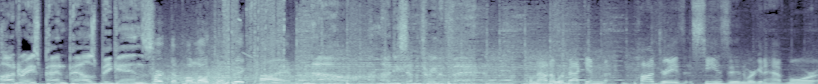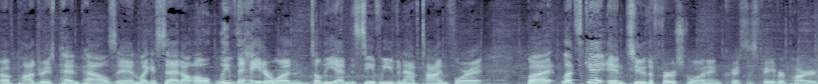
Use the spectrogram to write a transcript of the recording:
Padres Pen Pals begins Hurt the pelota big time. now on 97.3 The Fan. Well, now that we're back in Padres season, we're going to have more of Padres pen pals. And like I said, I'll, I'll leave the hater one until the end to see if we even have time for it. But let's get into the first one and Chris's favorite part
